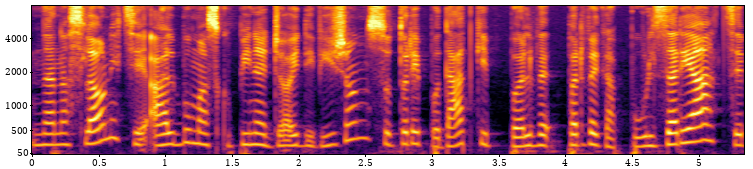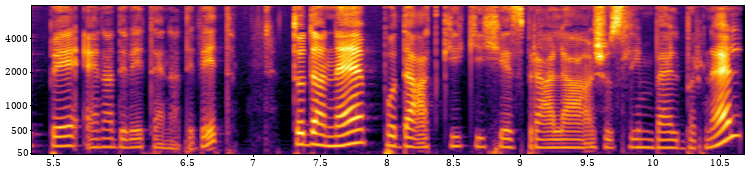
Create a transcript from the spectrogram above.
Na naslovnici albuma skupine Joy Division so torej podatki prve, prvega pulzarja CP1919, tudi ne podatki, ki jih je zbrala Jocelyn Bell Burnell,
